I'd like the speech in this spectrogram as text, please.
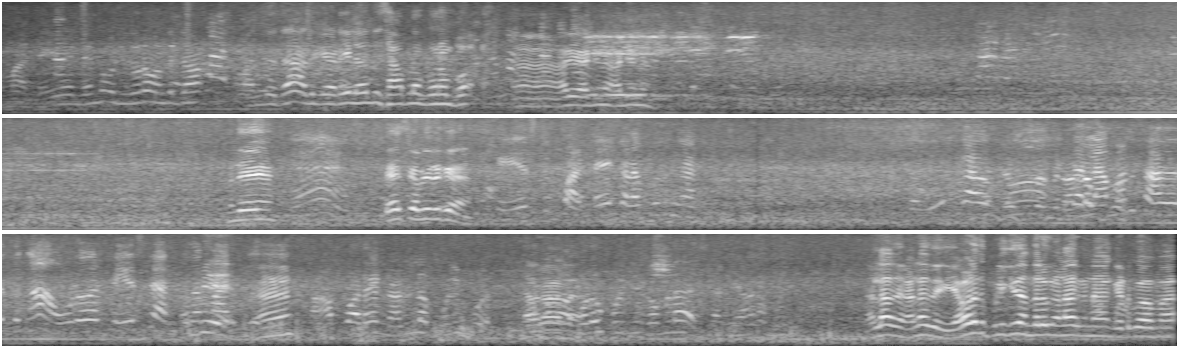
ஆமா நெய்வேலில இருந்து கொஞ்சம் தூரம் வந்துட்டோம். வந்துதான் அதுக்கு இடையில வந்து சாப்பிட போறோம் இப்போ அடி வந்து டேஸ்ட் எப்படி இருக்கு? டேஸ்ட் பட்டையை கலப்புதுங்க சாப்பாடே நல்ல புளிப்பு. புளிஞ்சிருக்கோம்ல சரியான நல்லது நல்லது. எவ்வளவு புளிக்குது அந்த அளவுக்கு நல்லா இருக்குண்ணா கெட்டு போகாம?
